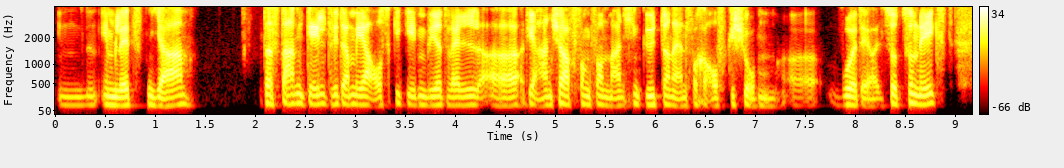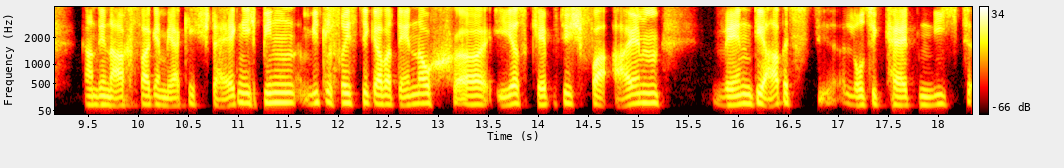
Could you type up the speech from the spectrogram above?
in, im letzten Jahr, dass dann Geld wieder mehr ausgegeben wird, weil äh, die Anschaffung von manchen Gütern einfach aufgeschoben äh, wurde. Also zunächst kann die Nachfrage merklich steigen. Ich bin mittelfristig aber dennoch äh, eher skeptisch, vor allem wenn die Arbeitslosigkeit nicht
